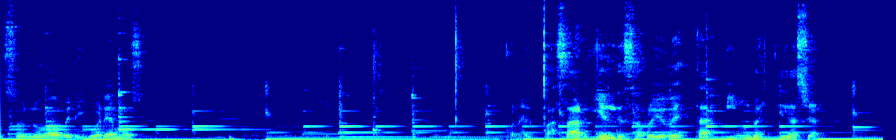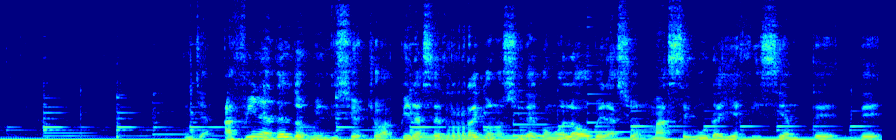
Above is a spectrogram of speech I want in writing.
Eso lo averiguaremos con el pasar y el desarrollo de esta investigación. Ya, a fines del 2018 aspira a ser reconocida como la operación más segura y eficiente de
